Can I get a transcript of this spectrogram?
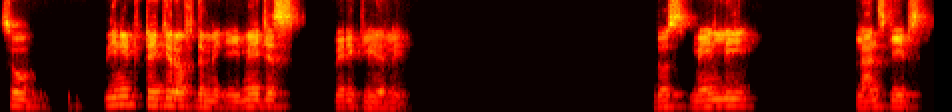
So we need to take care of the images very clearly. Those mainly landscapes,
